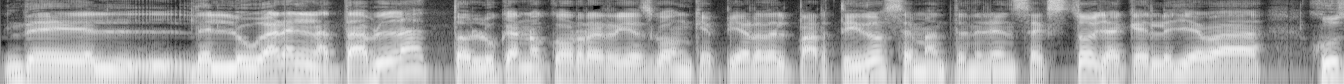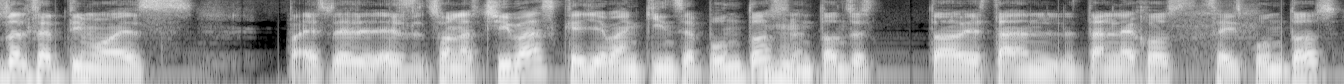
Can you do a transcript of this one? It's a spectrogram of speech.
del, del lugar en la tabla, Toluca no corre riesgo aunque pierda el partido, se mantendría en sexto, ya que le lleva justo el séptimo es, es- es- son las Chivas que llevan 15 puntos, entonces todavía están, están lejos 6 puntos.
